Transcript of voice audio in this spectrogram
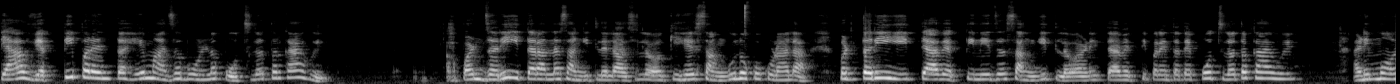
त्या व्यक्तीपर्यंत हे माझं बोलणं पोचलं तर काय होईल? आपण जरी इतरांना सांगितलेलं असलं की हे सांगू नको कुणाला पण तरीही त्या व्यक्तीने जर सांगितलं आणि त्या व्यक्तीपर्यंत ते पोचलं तर काय होईल? आणि मग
